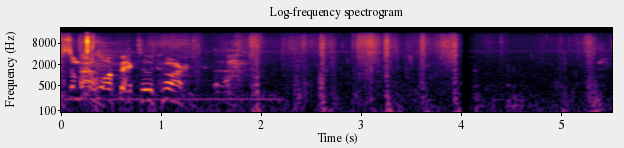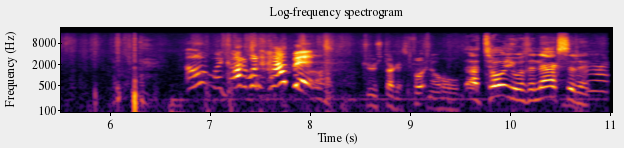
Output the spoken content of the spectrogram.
Somebody walk back to the car. Oh my god, what happened? Drew stuck his foot in a hole. I told you it was an accident. Uh,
